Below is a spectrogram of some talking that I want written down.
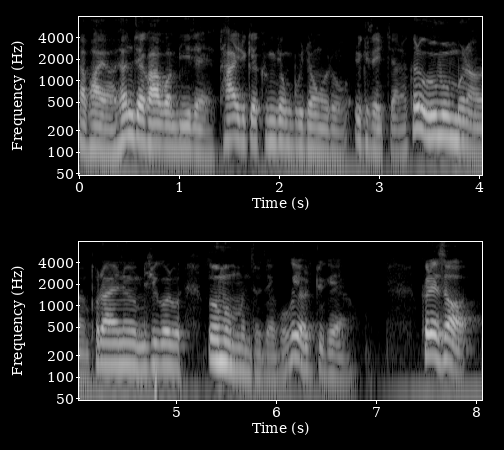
자, 봐요. 현재, 과거, 미래. 다 이렇게 긍정, 부정으로 이렇게 돼 있잖아요. 그럼 의문문 하면, 브라이언은 음식을, 의문문도 되고, 그 12개예요. 그래서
